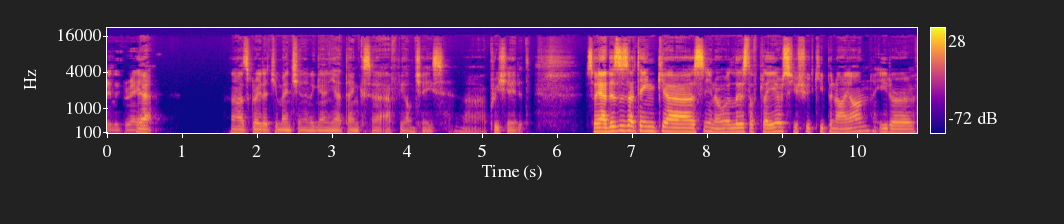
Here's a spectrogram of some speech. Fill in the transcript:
Really great. Yeah, no, great that you mentioned it again. Yeah, thanks uh, Chase. Uh, appreciate it. So yeah, this is I think uh, you know a list of players you should keep an eye on, either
